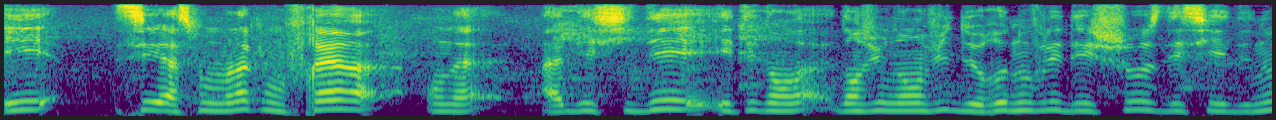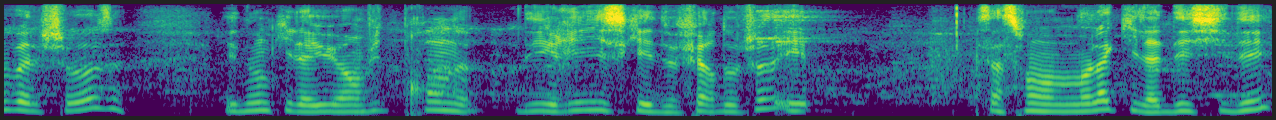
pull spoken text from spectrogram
Et c'est à ce moment-là que mon frère on a, a décidé, était dans, dans, une envie de renouveler des choses, d'essayer des nouvelles choses. Et donc il a eu envie de prendre des risques et de faire d'autres choses. Et c'est à ce moment-là qu'il a décidé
